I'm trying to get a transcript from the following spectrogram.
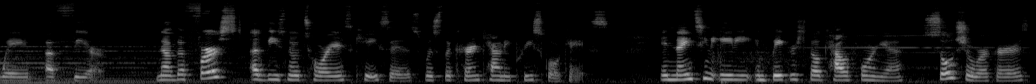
wave of fear. Now, the first of these notorious cases was the Kern County preschool case. In 1980, in Bakersfield, California, social workers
